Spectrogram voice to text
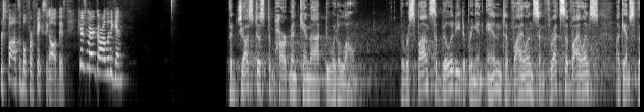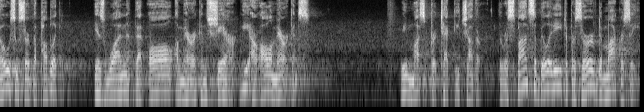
responsible for fixing all this. Here's Merrick Garland again. The Justice Department cannot do it alone. The responsibility to bring an end to violence and threats of violence against those who serve the public is one that all Americans share. We are all Americans. We must protect each other. The responsibility to preserve democracy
